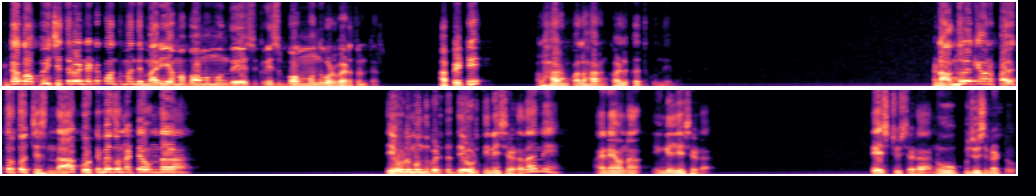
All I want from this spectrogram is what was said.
ఇంకా గొప్ప విచిత్రం ఏంటంటే కొంతమంది మరియమ్మ బొమ్మ ముందు యేసుక్రీస్తు బొమ్మ ముందు కూడా పెడుతుంటారు. ఆ పెట్టి పలహారం పలహారం కళ్ళు కత్తుకుంది అంటే అందులోకి ఏమైనా పవిత్రత వచ్చేసిందా? కొట్టు మీద ఉన్నట్టే ఉందా? దేవుడి ముందు పెడితే దేవుడు తినేసాడా దాన్ని? ఆయన ఏమైనా ఎంగిల్ చేశాడా? టేస్ట్ చూసాడా నువ్వు ఉప్పు చూసినట్టు.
